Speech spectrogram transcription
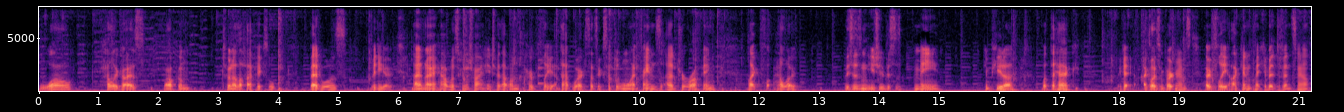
Whoa! Hello guys, welcome to another Hypixel Bed Wars video. I don't know how I was going to try and intro that one. Hopefully that works, that's acceptable. My frames are dropping. Like, hello? This isn't YouTube, this is me. Computer. What the heck? Okay, I close some programs. Hopefully I can make a bed defense now.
